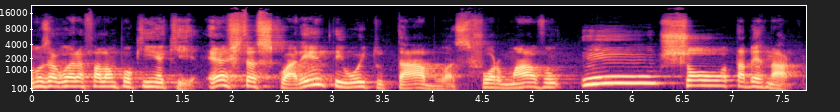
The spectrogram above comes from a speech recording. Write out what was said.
Vamos agora falar um pouquinho aqui. Estas 48 tábuas formavam um só tabernáculo.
